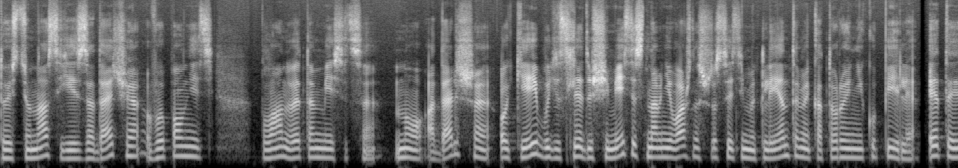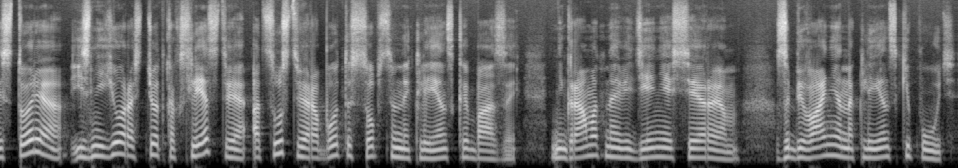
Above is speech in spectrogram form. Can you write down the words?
то есть у нас есть задача выполнить план в этом месяце. Ну, а дальше, окей, будет следующий месяц, нам не важно, что с этими клиентами, которые не купили. Эта история, из нее растет как следствие отсутствие работы с собственной клиентской базой, неграмотное ведение CRM, забивание на клиентский путь.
